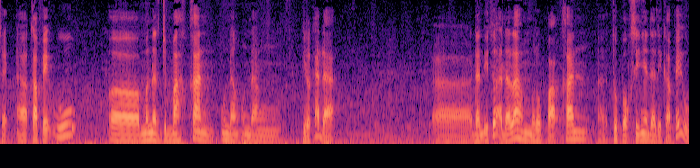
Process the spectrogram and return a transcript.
Uh, KPU uh, menerjemahkan undang-undang pilkada dan itu adalah merupakan tupoksinya dari KPU.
